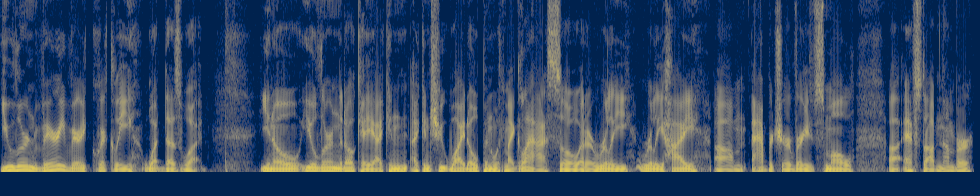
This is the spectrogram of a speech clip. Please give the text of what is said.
you learn very, very quickly what does what you know you'll learn that okay i can i can shoot wide open with my glass so at a really really high um, aperture very small uh, f-stop number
